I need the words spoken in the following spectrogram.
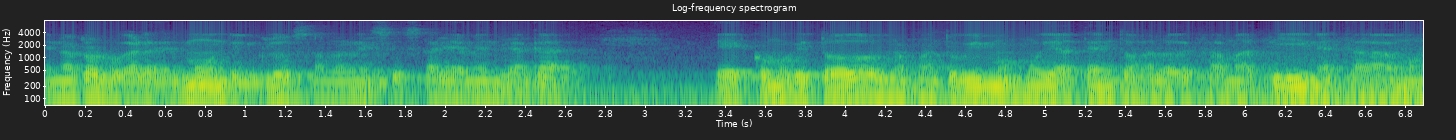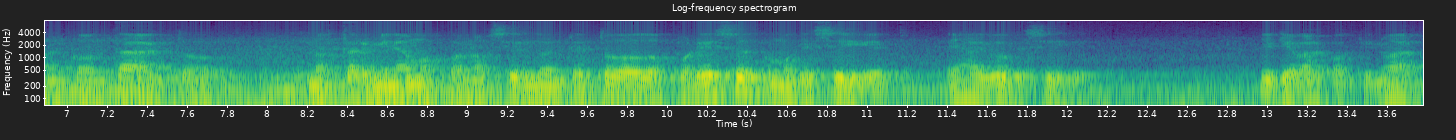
en otros lugares del mundo incluso, no necesariamente acá. Es como que todos nos mantuvimos muy atentos a lo de Famatina, estábamos en contacto, nos terminamos conociendo entre todos, por eso es como que sigue, es algo que sigue y que va a continuar.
